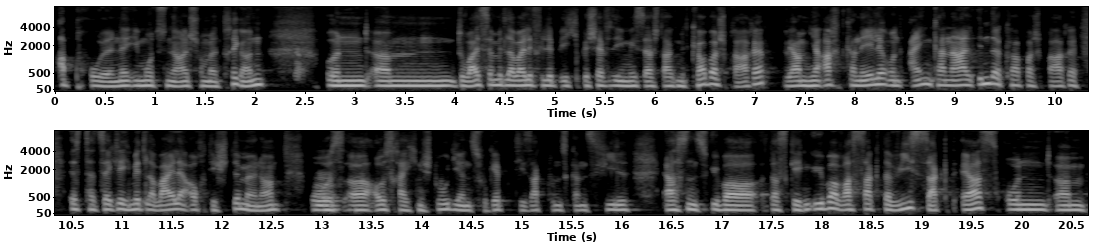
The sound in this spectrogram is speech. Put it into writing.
abholen, ne, emotional schon mal triggern. Und ähm, du weißt ja mittlerweile, Philipp, ich beschäftige mich sehr stark mit Körpersprache. Wir haben hier acht Kanäle und ein Kanal in der Körpersprache ist tatsächlich mittlerweile auch die Stimme, ne? wo mhm. es äh, ausreichend Studien zu gibt. Die sagt uns ganz viel. Erstens über das Gegenüber, was sagt er, wie sagt er es und ähm,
